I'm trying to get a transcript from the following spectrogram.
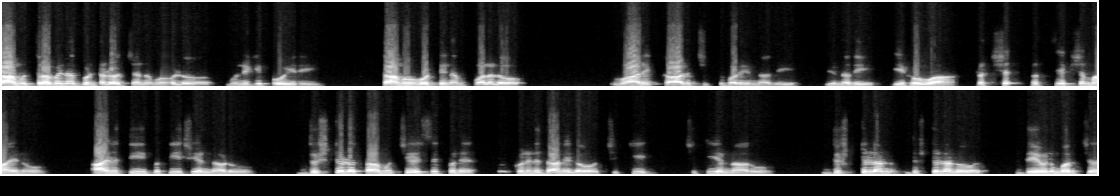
తాము త్రవిన గుంటలో జనములు మునిగిపోయిరి. తాము ఒడ్డిన వలలో వారి కాలు చిక్కుబడి ఉన్నది ఉన్నది. యెహోవా ప్రత్య ప్రత్యక్షమాయను. ఆయన తీర్పు తీర్చి ఉన్నాడు దుష్టులు తాము చేసి కొని కొనిన దానిలో చిక్కి చిక్కి ఉన్నారు దుష్టులను దుష్టులను దేవుని మరచు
